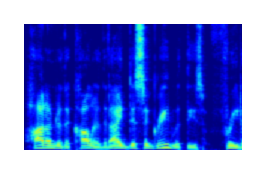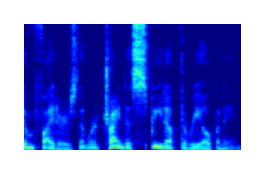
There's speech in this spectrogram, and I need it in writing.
hot under the collar, that I disagreed with these freedom fighters that were trying to speed up the reopening.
